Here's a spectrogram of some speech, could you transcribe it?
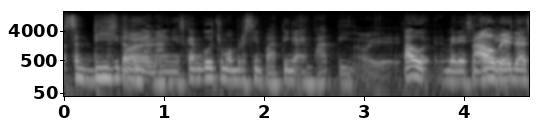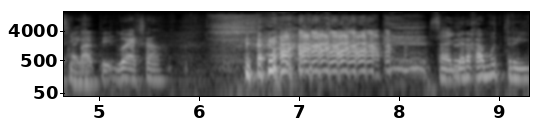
sedih tapi Oh, nggak iya. nangis kan gue cuma bersimpati nggak empati Oh iya. tahu beda simpati Tahu beda Oh, iya. simpati. Gue Excel. saya kira kamu tri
